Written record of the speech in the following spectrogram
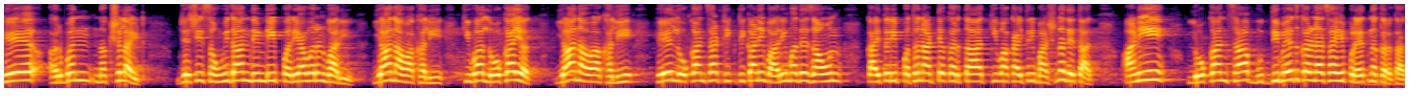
हे अर्बन नक्षलाईट जशी संविधान दिंडी पर्यावरण वारी या नावाखाली किंवा लोकायत या नावाखाली हे लोकांचा ठिकठिकाणी वारीमध्ये जाऊन काहीतरी पथनाट्य करतात किंवा काहीतरी भाषणं देतात आणि लोकांचा बुद्धिभेद करण्याचा हे प्रयत्न करतात.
